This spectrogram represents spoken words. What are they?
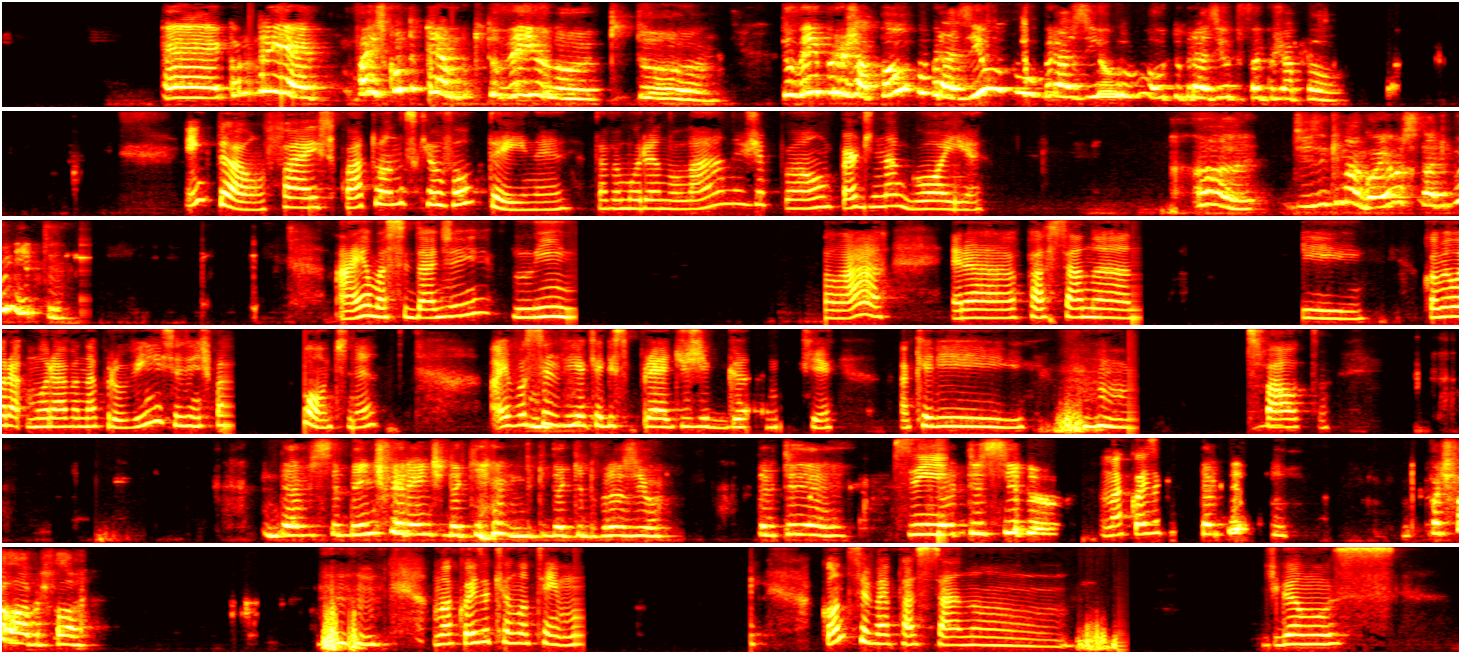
É, conta aí, é, faz quanto tempo que tu veio, que tu, tu veio pro Japão, pro Brasil, ou pro Brasil, ou do Brasil tu foi pro Japão? Então, faz quatro anos que eu voltei, né? Tava morando lá no Japão, perto de Nagoya. Ah, dizem que Nagoya é uma cidade bonita. Ah, é uma cidade linda. Lá era passar na. e Como eu mora- morava na província, a gente passava na ponte, né? Aí você via Uhum. aqueles prédios gigantes, aquele asfalto. Deve ser bem diferente daqui, daqui do Brasil. Deve ter, Sim, deve ter sido, uma coisa deve ter, pode falar, pode falar. Uma coisa que eu notei muito, quando você vai passar num, digamos,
